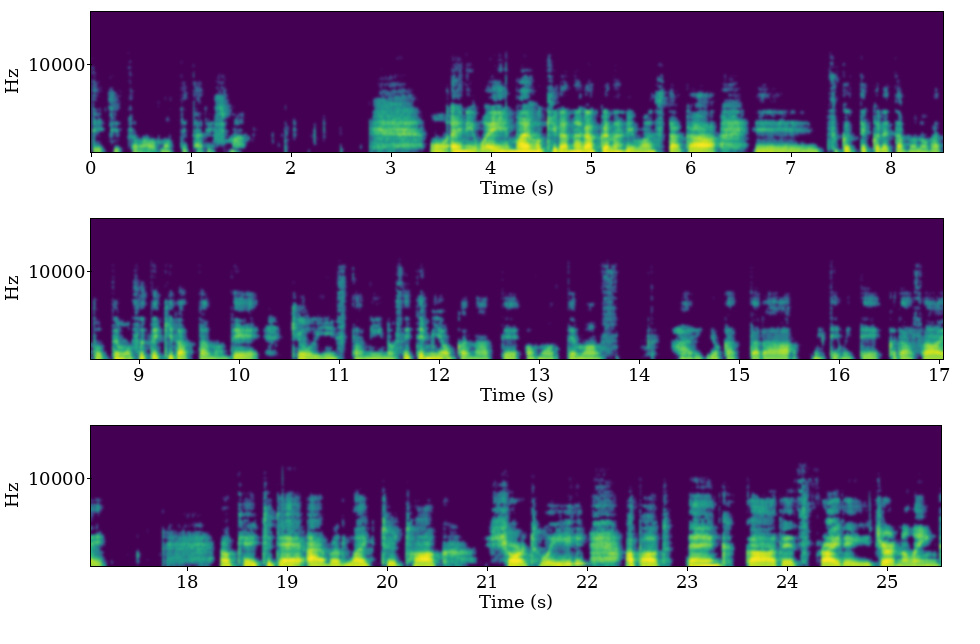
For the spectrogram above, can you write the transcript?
て実は思ってたりします。Well, anyway, 前置きが長くなりましたが、えー、作ってくれたものがとっても素敵だったので、今日インスタに載せてみようかなって思ってます。はい、よかったら見てみてください。Okay, today I would like to talk shortly about Thank God It's Friday journaling.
